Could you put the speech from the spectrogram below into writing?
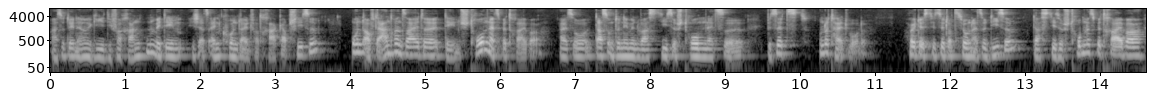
also den Energielieferanten, mit dem ich als Endkunde einen Vertrag abschließe, und auf der anderen Seite den Stromnetzbetreiber, also das Unternehmen, was diese Stromnetze besitzt, unterteilt wurde. Heute ist die Situation also diese, dass diese Stromnetzbetreiber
